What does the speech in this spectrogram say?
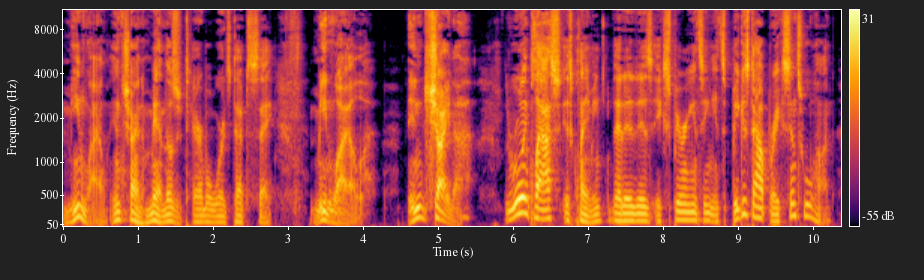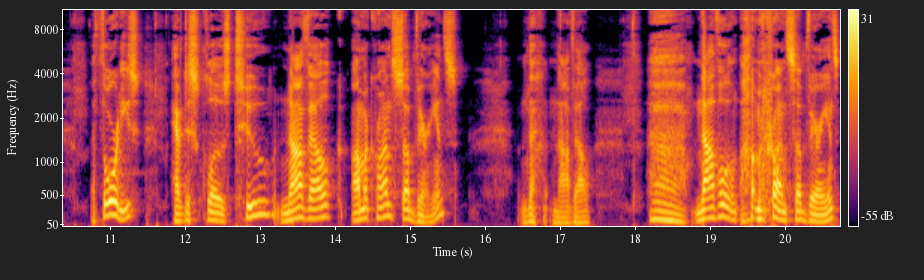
Meanwhile, in China, man, those are terrible words to have to say. Meanwhile, in China, the ruling class is claiming that it is experiencing its biggest outbreak since Wuhan. Authorities have disclosed two novel Omicron subvariants. N- novel. Uh, novel Omicron subvariants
